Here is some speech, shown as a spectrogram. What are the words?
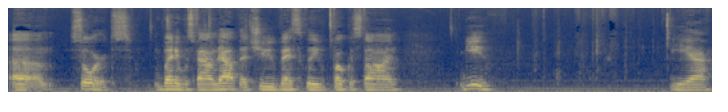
um, Swords. But it was found out that you basically focused on you. Yeah.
